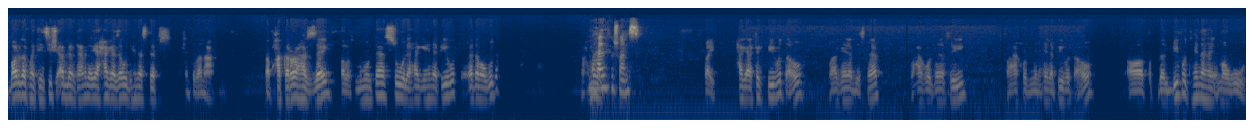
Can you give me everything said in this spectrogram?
برضك ما تنسيش قبل ما تعمل أي حاجة زود هنا steps عشان تبقى ناعمه. طب هكررها إزاي؟ خلاص بمنتهى السهولة هاجي هنا pivot غدا موجودة؟ محمود. محل باشمهندس. حاجة affect pivot أهو وهاجي هنا بال snap وهاخد هنا 3 وهاخد من هنا pivot أهو. آه طب ده البيفوت هنا موجود.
